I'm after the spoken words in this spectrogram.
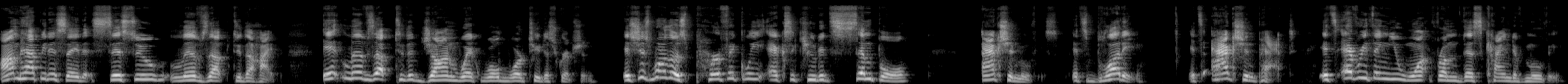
I'm happy to say that Sisu lives up to the hype it lives up to the John Wick World War II description. It's just one of those perfectly executed, simple action movies. It's bloody, it's action packed, it's everything you want from this kind of movie.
